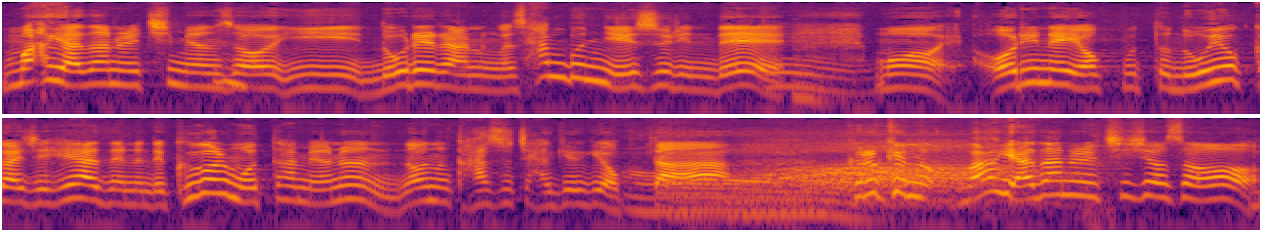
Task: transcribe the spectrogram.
막 야단을 치면서 이 노래라는 건 3분 예술인데 뭐 어린애 역부터 노역까지 해야 되는데 그걸 못하면은 너는 가수 자격이 없다. 그렇게 노- 막 야단을 치셔서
